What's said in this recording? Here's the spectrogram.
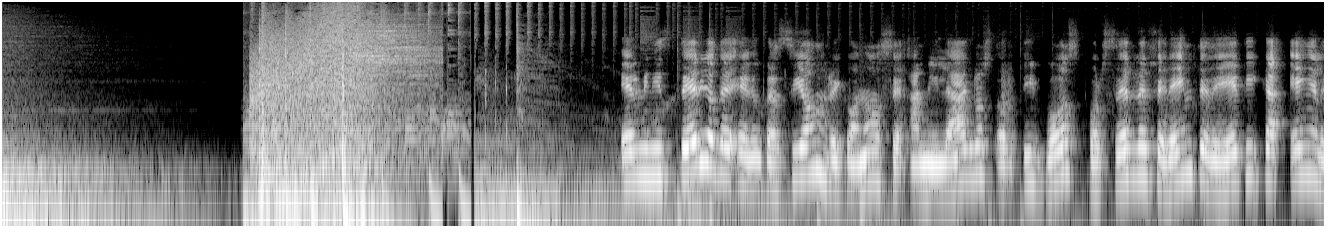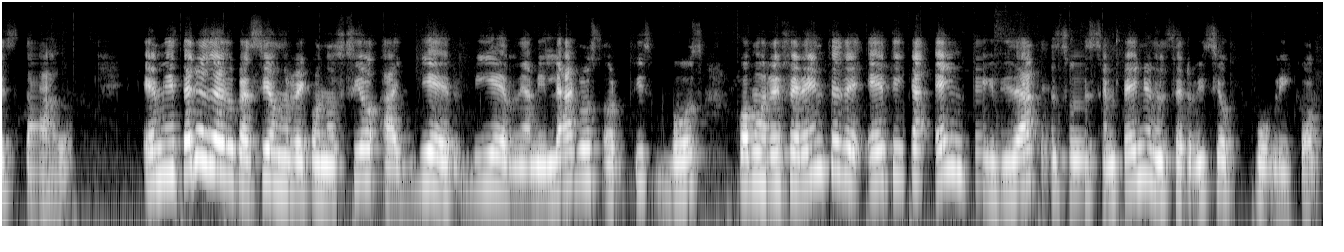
El Ministerio de Educación reconoce a Milagros Ortiz Bosch por ser referente de ética en el Estado. El Ministerio de Educación reconoció ayer, viernes, a Milagros Ortiz Bosch como referente de ética e integridad en su desempeño en el servicio público.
